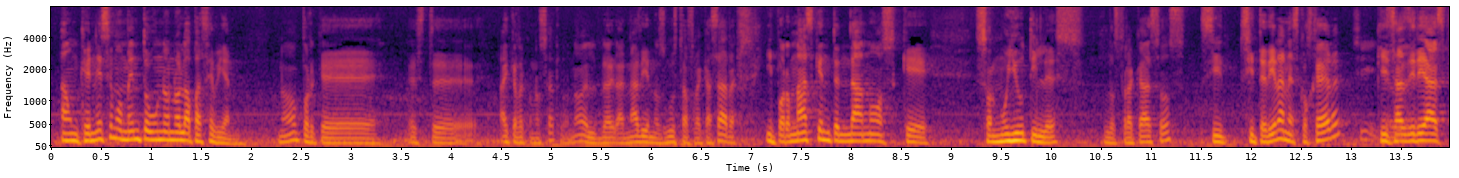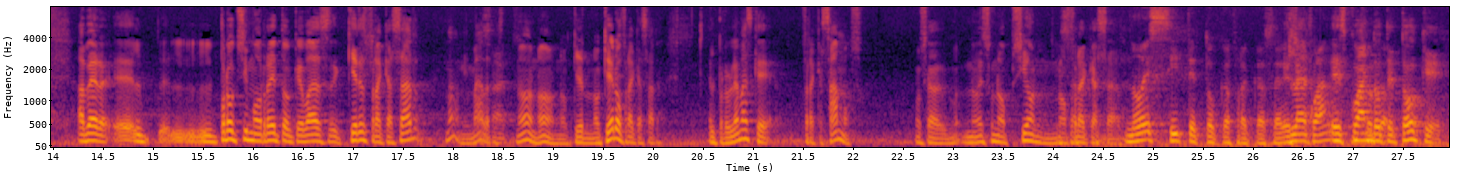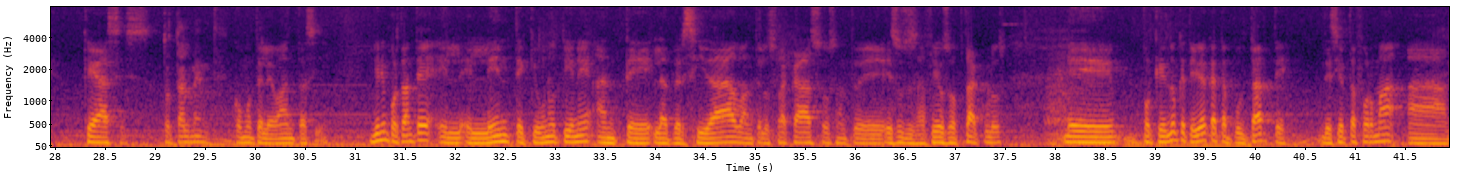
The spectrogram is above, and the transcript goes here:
aunque en ese momento uno no la pase bien, ¿no? Porque este, hay que reconocerlo, ¿no? El- a nadie nos gusta fracasar. Y por más que entendamos que son muy útiles los fracasos, si, si te dieran a escoger, Sí, quizás claro. dirías, a ver, el, el próximo reto que vas, ¿quieres fracasar? No, ni madre. Exacto. No, no, no quiero, no quiero fracasar. El problema es que fracasamos. O sea, no es una opción no Exacto. fracasar. No es si te toca fracasar, es, Claro, cuando, es cuando toca- te toque, ¿Qué haces? totalmente. cómo te levantas. Y bien importante el, el lente que uno tiene ante la adversidad o ante los fracasos, ante esos desafíos, obstáculos, eh, porque es lo que te ayuda a catapultarte, de cierta forma, a,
